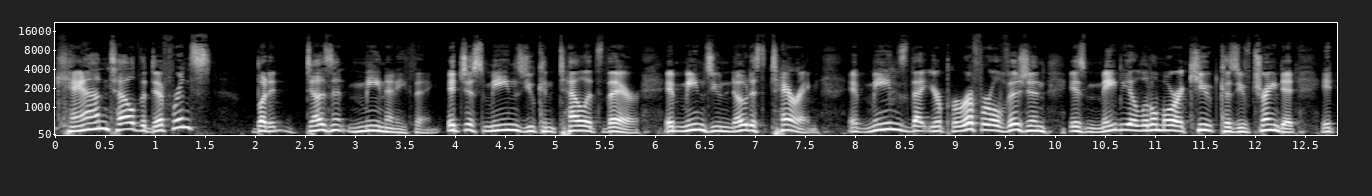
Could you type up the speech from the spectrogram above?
can tell the difference. But it doesn't mean anything. It just means you can tell it's there. It means you notice tearing. It means that your peripheral vision is maybe a little more acute because you've trained it. It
